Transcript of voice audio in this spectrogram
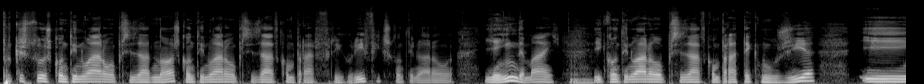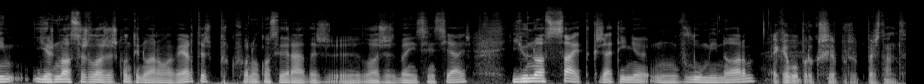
porque as pessoas continuaram a precisar de nós, continuaram a precisar de comprar frigoríficos, continuaram, a- e ainda mais, e continuaram a precisar de comprar tecnologia, e, e as nossas lojas continuaram abertas, porque foram consideradas eh, lojas de bens essenciais, e o nosso site, que já tinha um volume enorme, Acabou por crescer por bastante.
